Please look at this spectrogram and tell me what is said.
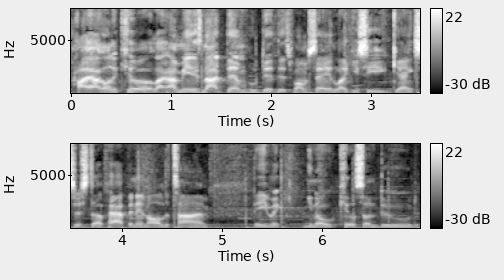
How y'all gonna kill? Like, I mean, it's not them who did this, but I'm saying like you see gangster stuff happening all the time. They even you know kill some dude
